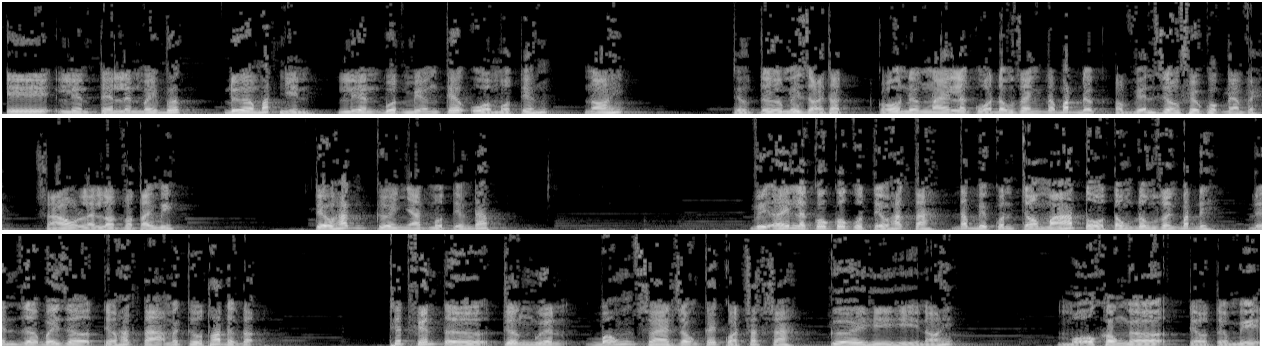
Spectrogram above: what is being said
Y liền tiến lên mấy bước, đưa mắt nhìn, liền buột miệng kêu ủa một tiếng, nói Tiểu tử mới giỏi thật, cô nương này là của đông danh đã bắt được ở viễn dương phiêu cuộc đem về, sao lại lọt vào tay mi? Tiểu Hắc cười nhạt một tiếng đáp. Vị ấy là cô cô của Tiểu Hắc ta, đã bị quân chó má tổ tông đông doanh bắt đi. Đến giờ bây giờ Tiểu Hắc ta mới cứu thoát được đó. Thiết phiến tử Trương Nguyên bỗng xòe rộng cái quạt sắt ra, cười hì hì nói. Mỗ không ngờ tiểu tử mỹ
